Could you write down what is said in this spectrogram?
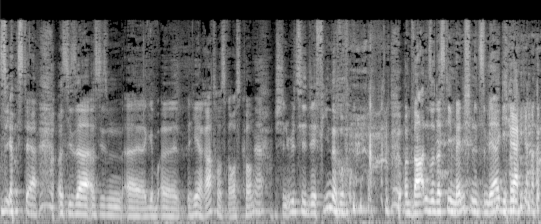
sie aus der, aus dieser, aus diesem, äh, äh, hier Rathaus rauskommen, und stehen übelst viele Delfine rum und warten so, dass die Menschen ins Meer gehen. Ja, genau.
